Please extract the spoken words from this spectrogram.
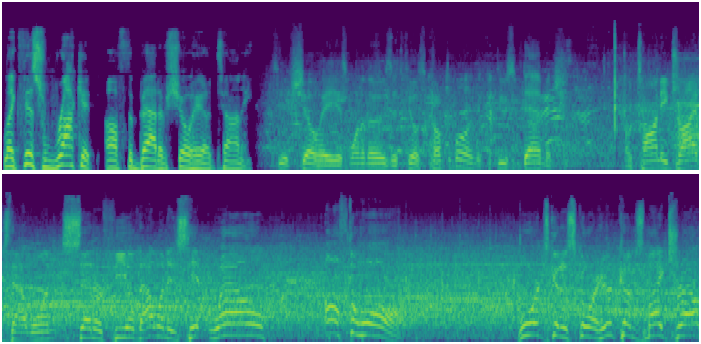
like this rocket off the bat of Shohei Ohtani. See if Shohei is one of those that feels comfortable and that can do some damage. Ohtani drives that one center field. That one is hit well off the wall. Ward's going to score. Here comes Mike Trout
